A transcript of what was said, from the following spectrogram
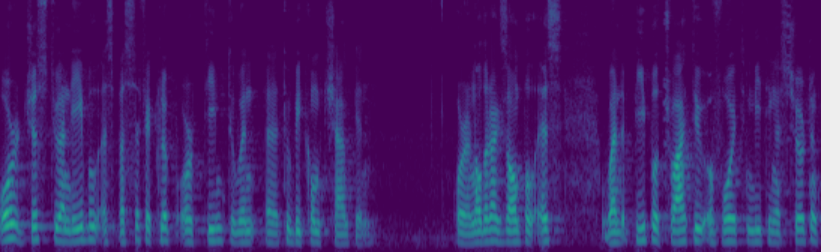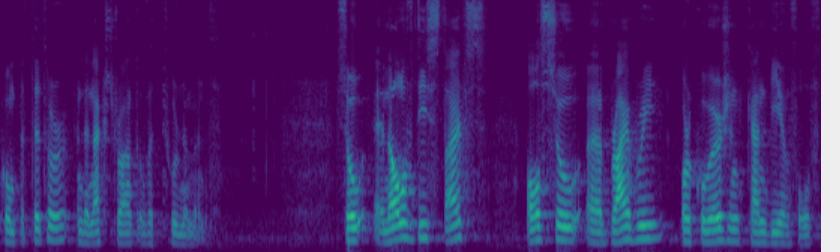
or just to enable a specific club or team to, win, uh, to become champion. Or another example is when people try to avoid meeting a certain competitor in the next round of a tournament. So in all of these types, also uh, bribery or coercion can be involved.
